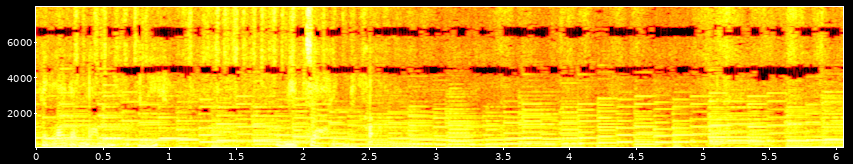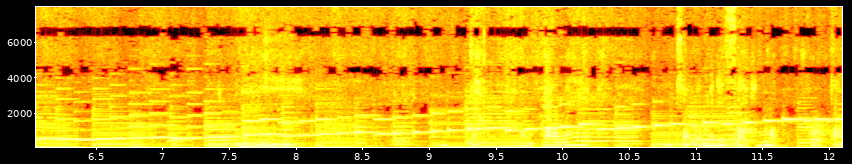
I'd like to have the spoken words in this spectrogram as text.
เห็นลายดำๆไหมตรงนี้ตรงนี้จะเห็นไหมคะ จากของเตาแรกจะไม่ได้ใส่ทั้งหมดของเตา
